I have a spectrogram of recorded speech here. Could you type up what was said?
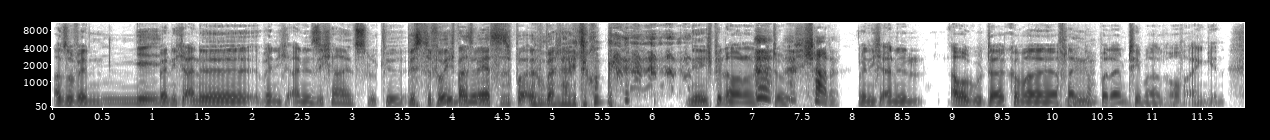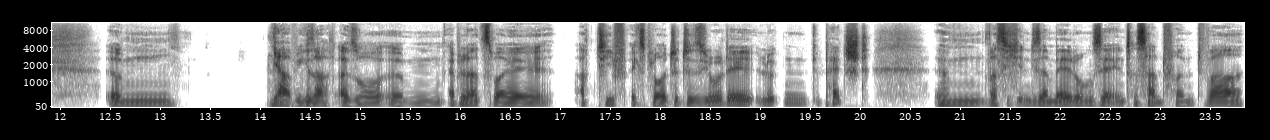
Also wenn, nee. wenn ich eine, wenn ich eine Sicherheitslücke. Bist du durch? Finde, Weil es wäre jetzt eine super Überleitung. nee, ich bin auch noch nicht durch. Schade. Wenn ich eine aber gut, da können wir ja vielleicht mhm. noch bei deinem Thema drauf eingehen. Ähm, ja, wie gesagt, also ähm, Apple hat zwei aktiv exploitete Zero-Day-Lücken gepatcht. Ähm, was ich in dieser Meldung sehr interessant fand, war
